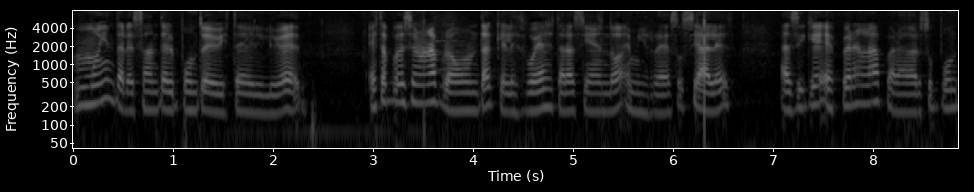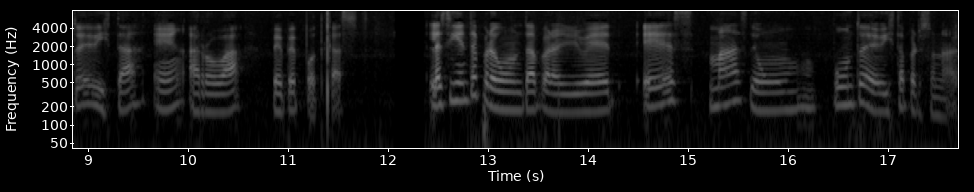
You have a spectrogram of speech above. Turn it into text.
Muy interesante el punto de vista de Lilibet. Esta puede ser una pregunta que les voy a estar haciendo en mis redes sociales, así que espérenla para dar su punto de vista en arroba Pepe Podcast. La siguiente pregunta para Lilibet es más de un punto de vista personal.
